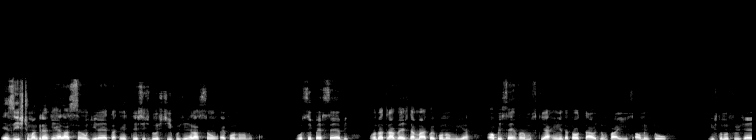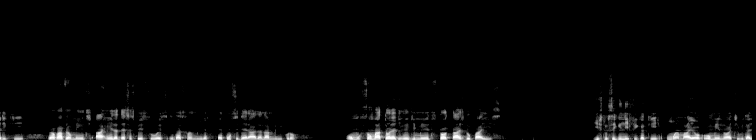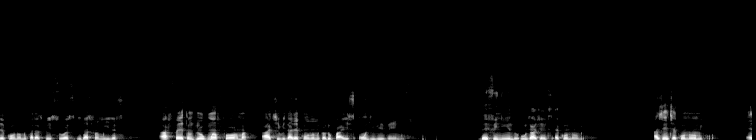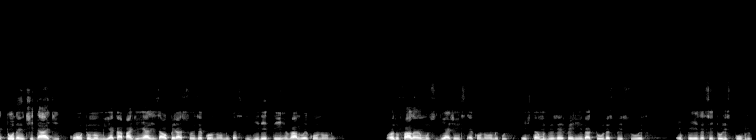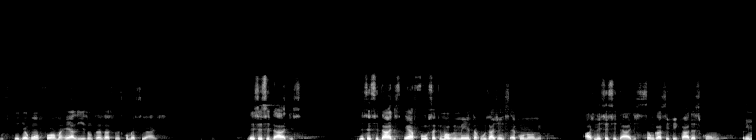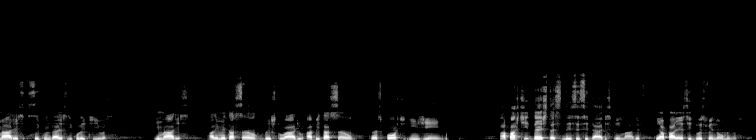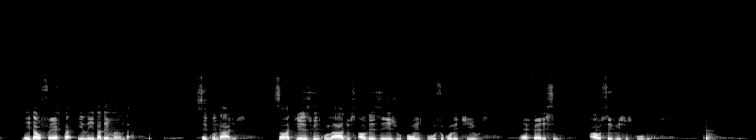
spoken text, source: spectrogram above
Existe uma grande relação direta entre esses dois tipos de relação econômica. Você percebe quando, através da macroeconomia, observamos que a renda total de um país aumentou. Isto nos sugere que Provavelmente, a renda dessas pessoas e das famílias é considerada na micro como somatória de rendimentos totais do país. Isto significa que uma maior ou menor atividade econômica das pessoas e das famílias afetam de alguma forma a atividade econômica do país onde vivemos. Definindo os agentes econômicos. Agente econômico é toda entidade com autonomia capaz de realizar operações econômicas e de deter valor econômico. Quando falamos de agentes econômicos, estamos nos referindo a todas as pessoas, empresas, setores públicos que de alguma forma realizam transações comerciais. Necessidades: Necessidades é a força que movimenta os agentes econômicos. As necessidades são classificadas como primárias, secundárias e coletivas. Primárias: alimentação, vestuário, habitação, transporte e higiene. A partir destas necessidades primárias que aparecem dois fenômenos: lei da oferta e lei da demanda. Secundários são aqueles vinculados ao desejo ou impulso coletivos. Refere-se aos serviços públicos.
